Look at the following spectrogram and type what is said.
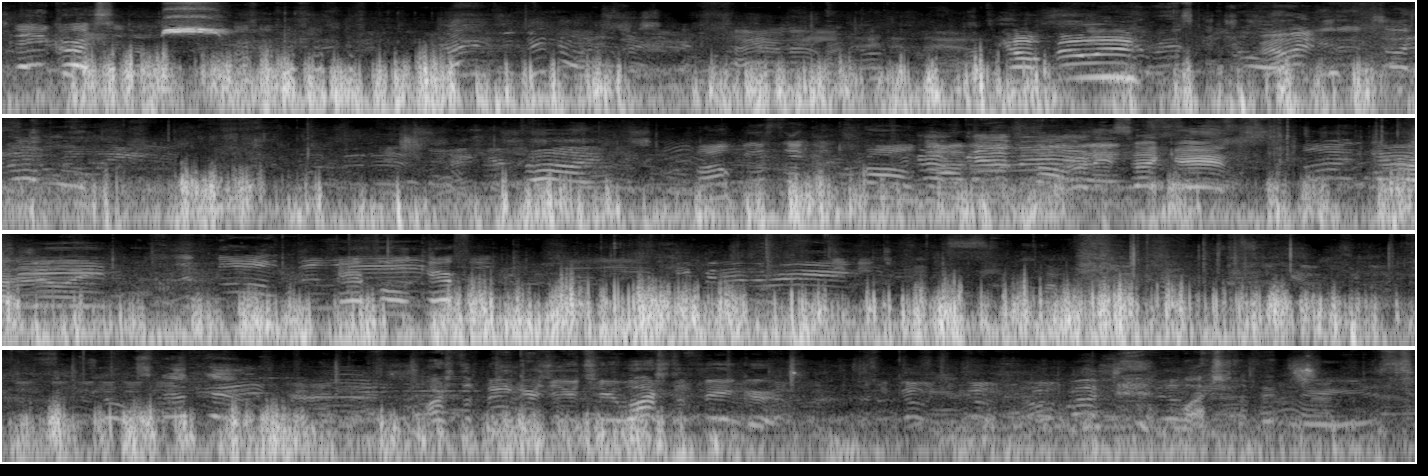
Stay aggressive. Go, Billy! Billy! Focus and control, Gavin. Let's go. 30 seconds. Careful, careful. Watch the fingers, you two. Watch the fingers. Watch the pictures.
